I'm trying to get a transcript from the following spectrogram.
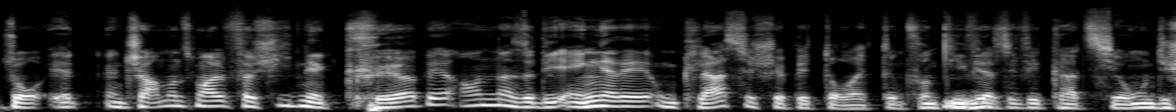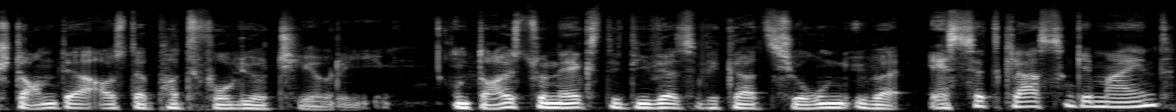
So, jetzt schauen wir uns mal verschiedene Körbe an. Also die engere und klassische Bedeutung von mhm. Diversifikation, die stammt ja aus der Portfoliotheorie. Und da ist zunächst die Diversifikation über Assetklassen gemeint.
